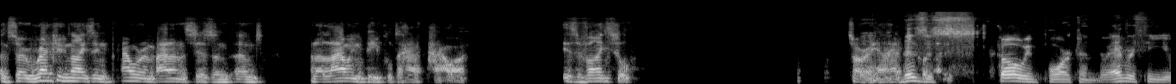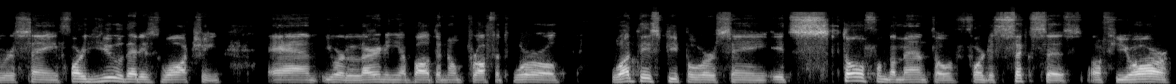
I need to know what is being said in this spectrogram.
And so recognizing power imbalances and, and, and allowing people to have power is vital. Sorry, I had this is so important. Everything you were saying for you that is watching and you are learning about the nonprofit world. What these people were saying, it's so fundamental for the success of your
